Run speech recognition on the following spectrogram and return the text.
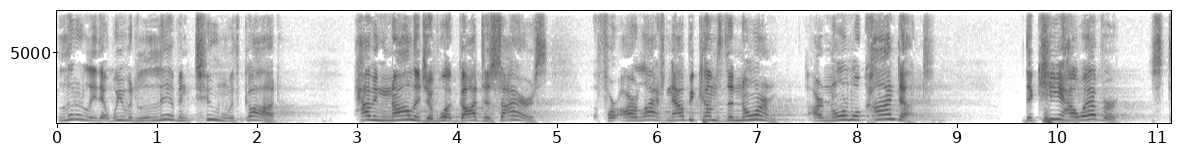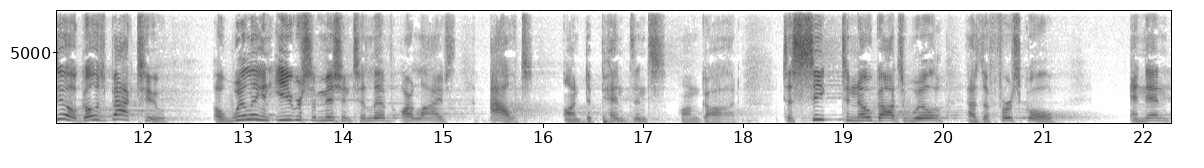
literally that we would live in tune with God. Having knowledge of what God desires for our lives now becomes the norm, our normal conduct. The key, however, still goes back to a willing and eager submission to live our lives out on dependence on God. To seek to know God's will as the first goal, and then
